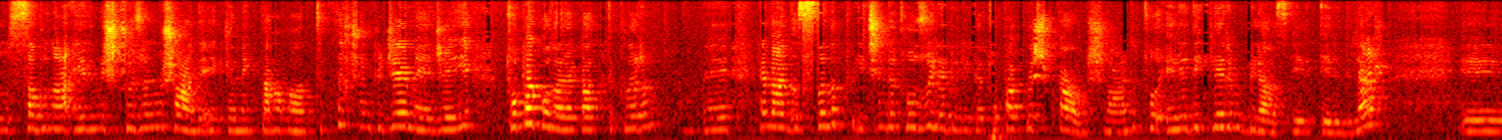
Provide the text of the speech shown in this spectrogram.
ıı, sabuna erimiş, çözülmüş halde eklemek daha mantıklı. Çünkü CMC'yi topak olarak attıklarım e, hemen ıslanıp içinde tozuyla birlikte topaklaşıp kalmışlardı. Elediklerim biraz er- eridiler. E,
